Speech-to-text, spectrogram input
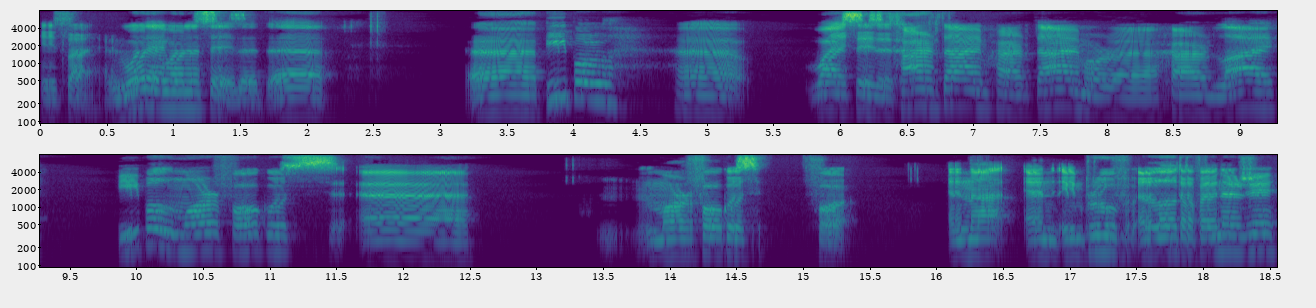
it's life. And what I wanna say is that uh, uh, people, uh, why say that hard time, hard time, or uh, hard life, people more focus, uh, more focus for and not, and improve a lot of energy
